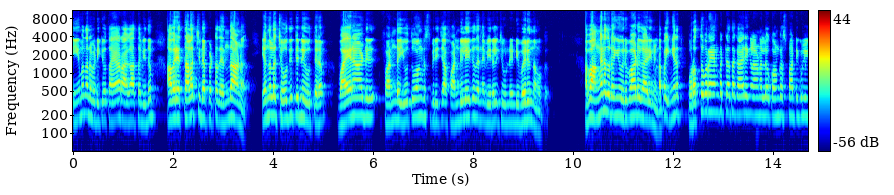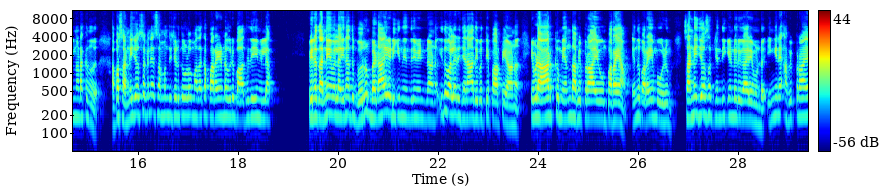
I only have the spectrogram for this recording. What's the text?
നിയമ നടപടിക്കോ തയ്യാറാകാത്ത വിധം അവരെ തളച്ചിടപ്പെട്ടത് എന്താണ് എന്നുള്ള ചോദ്യത്തിന്റെ ഉത്തരം വയനാട് ഫണ്ട് യൂത്ത് കോൺഗ്രസ് പിരിച്ച ഫണ്ടിലേക്ക് തന്നെ വിരൽ ചൂണ്ടേണ്ടി വരും നമുക്ക്. അപ്പോൾ അങ്ങനെ തുടങ്ങി ഒരുപാട് കാര്യങ്ങളുണ്ട്. അപ്പോൾ ഇങ്ങനെ പുറത്തു പറയാൻ പറ്റാത്ത കാര്യങ്ങളാണല്ലോ കോൺഗ്രസ് പാർട്ടിക്കുള്ളിൽ നടക്കുന്നത്. അപ്പോൾ സണ്ണി ജോസഫിനെ സംബന്ധിച്ചിടത്തോളം അതൊക്കെ പറയേണ്ട ഒരു ബാധ്യതയും ഇല്ല. പിന്നെ തന്നെയുമല്ല ഇതിനകത്ത് വെറും ബെഡായി അടിക്കുന്ന എന്തിനു വേണ്ടിയിട്ടാണ്? ഇത് വളരെ ജനാധിപത്യ പാർട്ടിയാണ്. ഇവിടെ ആർക്കും എന്ത് അഭിപ്രായവും പറയാം എന്ന് പറയുമ്പോഴും സണ്ണി ജോസഫ് ചിന്തിക്കേണ്ട ഒരു കാര്യമുണ്ട്. ഇങ്ങനെ അഭിപ്രായ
